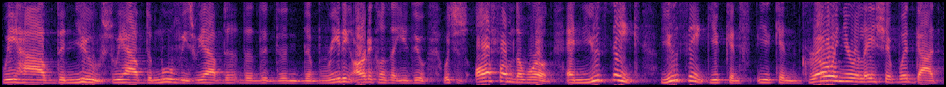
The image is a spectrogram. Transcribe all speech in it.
We have the news, we have the movies, we have the, the, the, the, the reading articles that you do, which is all from the world. And you think, you think you can, you can grow in your relationship with God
